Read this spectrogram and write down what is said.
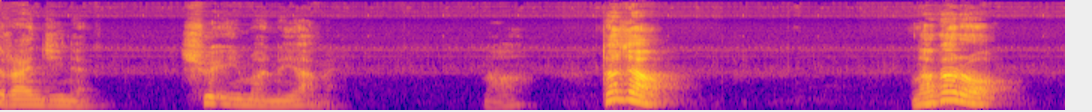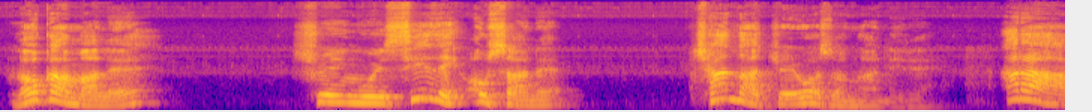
တိုင်းကြီးနဲ့ရွှေအိမ်မှာနေရမယ်နော်ဒါကြောင့်ငါကတော့လောကမှာလဲရွှေငွေစည်းစိမ်ဥစ္စာနဲ့ချမ်းသာကြွယ်ဝစွာငါနေတယ်အဲ့ဒါဟာ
